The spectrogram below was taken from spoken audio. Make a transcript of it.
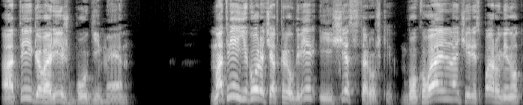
а ты говоришь бугимен. Матвей Егорыч открыл дверь и исчез в сторожке. Буквально через пару минут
